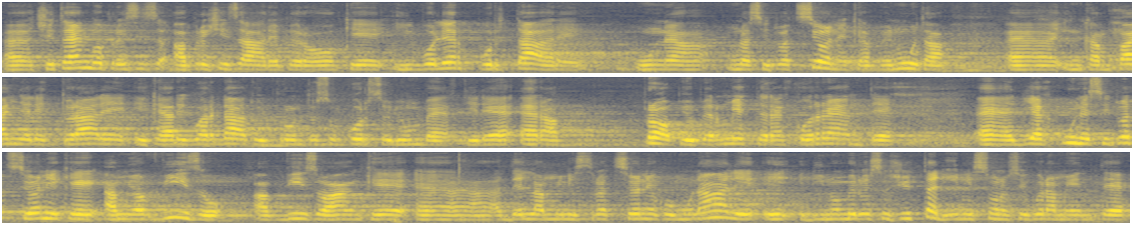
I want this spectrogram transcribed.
Eh, ci tengo a, precis a, precisare però che il voler portare una, una situazione che è avvenuta eh, in campagna elettorale e che ha riguardato il pronto soccorso di Umbertide era proprio per mettere al corrente eh, di alcune situazioni che a mio avviso, avviso anche eh, dell'amministrazione comunale e di numerosi cittadini sono sicuramente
